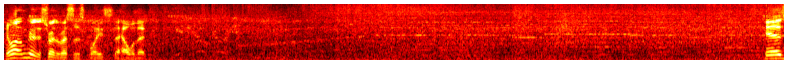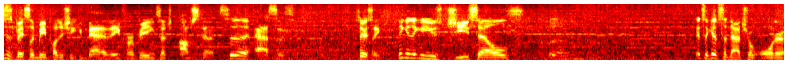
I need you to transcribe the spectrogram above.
You know what? I'm gonna destroy the rest of this place. The hell with it. Yeah, this is basically me punishing humanity for being such obstinate uh, asses. Seriously, thinking they can use G cells? Uh, It's against the natural order.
